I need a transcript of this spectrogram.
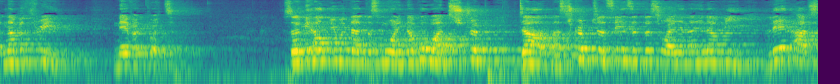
And number three, never quit. So let me help you with that this morning. Number one, strip down. The scripture says it this way in the NIV let us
